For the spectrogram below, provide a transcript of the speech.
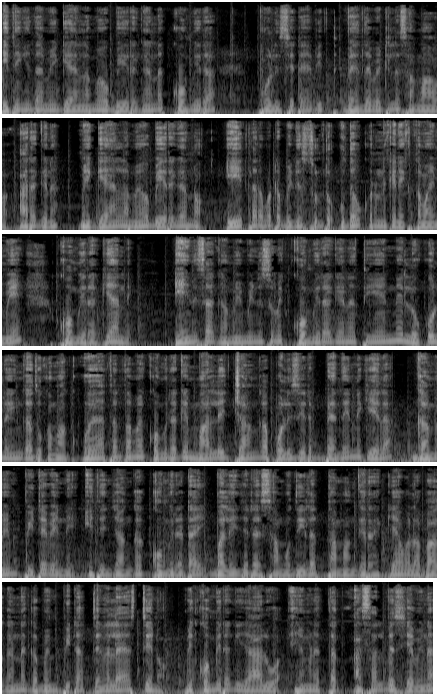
ඉතින් එදා මේ ගෑන් ළමව බේරගන්න කොමිරා පොලිසිට ඇවිත් වැඳ වැටිල සමාව අරගෙන මේ ගෑල්ලමයෝ බේරගන්නවා ඒ තරමට මිනිස්සුන්ට උදව් කරන කෙනෙක් තමයි මේ කොමිර කියන්නේ. ඒ නිසා ගම මිනිසුම කොමිර ගැන තියෙන්නේ ලොකු ලෙංගතුකමක් ඔය අතර තමයි කොමිරගේ මල්ලි ජංග පොලිසියට බැඳෙන්න කියලා ගමෙන් පිට වෙන්නේ. ඉතින් ජංග කොමිරටයි බලීජට සමුදීල තමන්ගේ රැකියාව ලබා ගන්න ගමෙන් පිටත් වෙන ලෑස්තිනවා මේ කොමිරගේ යාළුවා එහෙම නැත්නම් අසල්වැසිය වෙන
